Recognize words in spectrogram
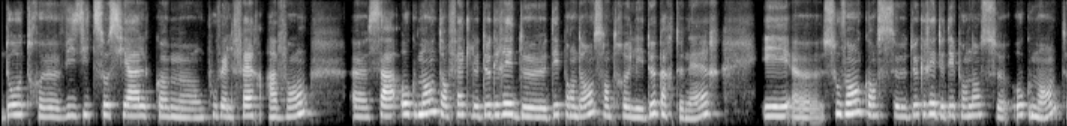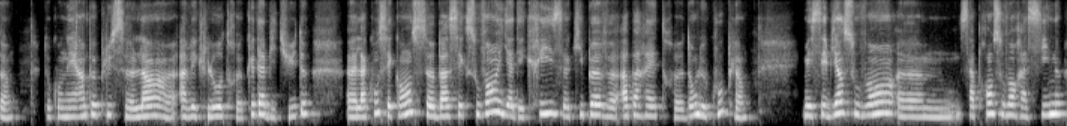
d'autres euh, visites sociales comme euh, on pouvait le faire avant, ça augmente en fait le degré de dépendance entre les deux partenaires et euh, souvent, quand ce degré de dépendance augmente, donc on est un peu plus l'un avec l'autre que d'habitude, euh, la conséquence, bah, c'est que souvent, il y a des crises qui peuvent apparaître dans le couple, mais c'est bien souvent, euh, ça prend souvent racine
